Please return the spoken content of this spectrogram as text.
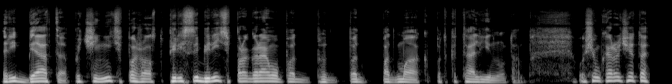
ребята, почините, пожалуйста, пересоберите программу под, под, под, под Mac, под Каталину там. В общем, короче, это,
